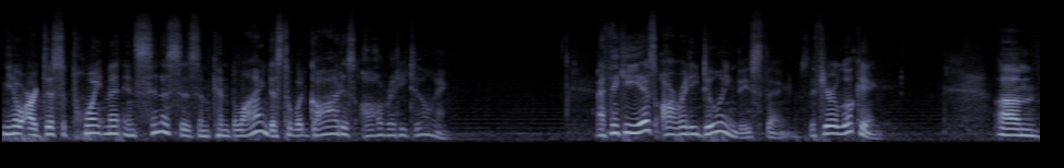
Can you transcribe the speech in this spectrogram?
you know, our disappointment and cynicism can blind us to what God is already doing. I think He is already doing these things. If you're looking, um,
